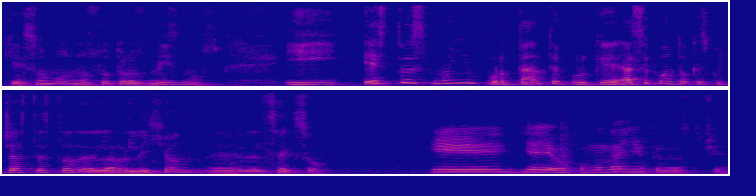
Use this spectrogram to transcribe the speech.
que somos nosotros mismos. Y esto es muy importante porque ¿hace cuánto que escuchaste esto de la religión eh, del sexo? Eh, ya llevo como un año que lo escuché.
